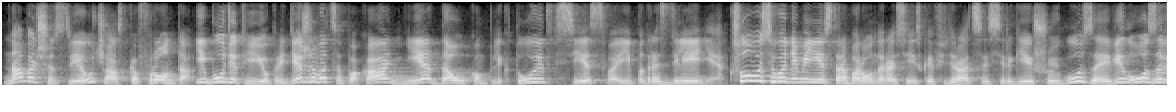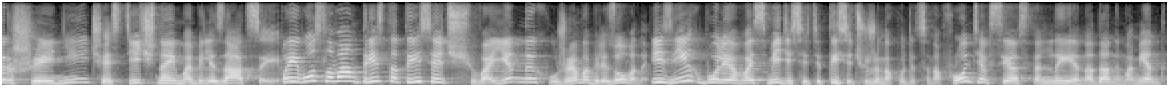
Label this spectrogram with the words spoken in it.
на большинстве участков фронта и будет ее придерживаться, пока не доукомплектует все свои подразделения. К слову, сегодня министр обороны Российской Федерации Сергей Шойгу заявил о завершении частичной мобилизации. По его словам, 300 тысяч военных уже мобилизованы. Из них более 80 тысяч уже находятся на фронте, все остальные на данный момент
